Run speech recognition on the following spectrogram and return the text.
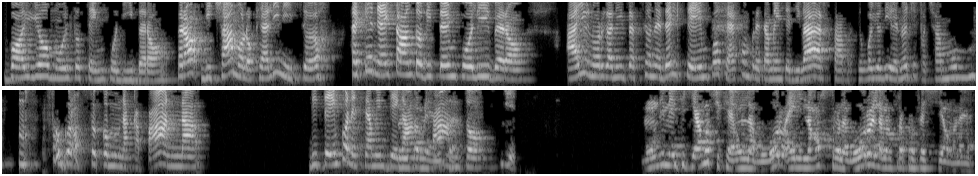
voglio molto tempo libero, però diciamolo che all'inizio è che ne hai tanto di tempo libero, hai un'organizzazione del tempo che è completamente diversa, perché voglio dire, noi ci facciamo un mazzo grosso come una capanna, di tempo ne stiamo impiegando tanto. Sì. Non dimentichiamoci che è un lavoro, è il nostro lavoro, è la nostra professione.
